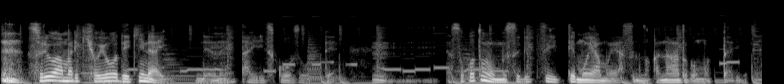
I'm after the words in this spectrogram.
それをあまり許容できないんだよね、対立構造って。うんうん。そことも結びついてもやもやするのかなとか思ったり。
